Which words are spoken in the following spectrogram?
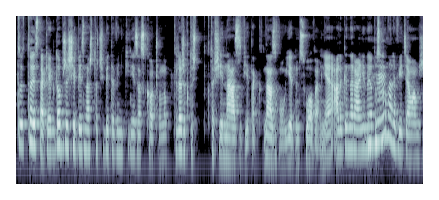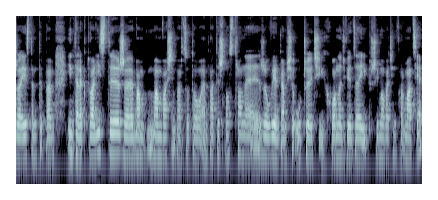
to, to, jest tak, jak dobrze siebie znasz, to ciebie te wyniki nie zaskoczą. No, tyle, że ktoś, ktoś je nazwie, tak nazwą, jednym słowem, nie? Ale generalnie, no ja mhm. doskonale wiedziałam, że jestem typem intelektualisty, że mam, mam właśnie bardzo tą empatyczną stronę, że uwielbiam się uczyć i chłonąć wiedzę i przyjmować informacje,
